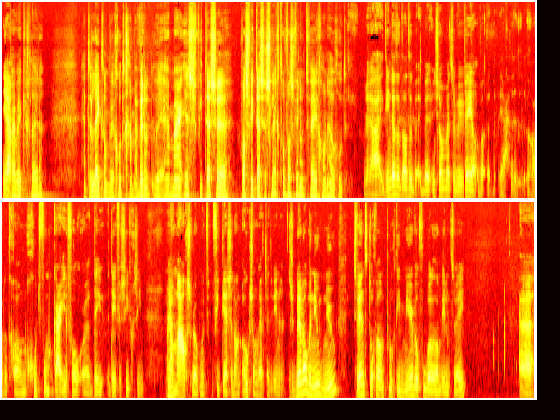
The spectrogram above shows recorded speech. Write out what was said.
Een paar weken geleden. En toen leek het dan weer goed te gaan. Maar, Willem, eh, maar is Vitesse, was Vitesse slecht of was Willem II gewoon heel goed? ja ik denk dat het altijd in zo'n wedstrijd twee... Ja, had het gewoon goed voor elkaar, in ieder geval eh, de- defensief gezien. Maar Ja. normaal gesproken moet Vitesse dan ook zo'n wedstrijd winnen. Dus ik ben wel benieuwd nu. Twente toch wel een ploeg die meer wil voetballen dan Willem II. Eh,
